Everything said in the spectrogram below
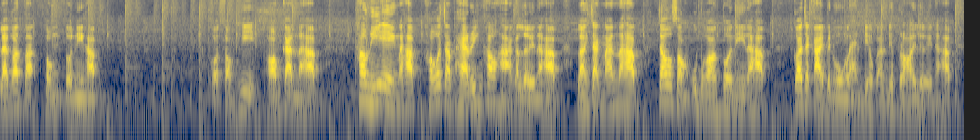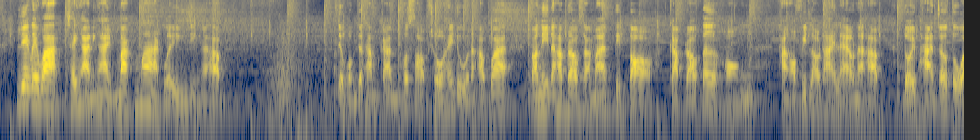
แล้วก็ตรงตัวนี้ครับ กด 2 ที่พร้อมกันนะครับ เท่านี้เองนะครับเขาก็จะ pairing เข้าหากันเลยนะครับ หลังจากนั้นนะครับเจ้า 2 อุปกรณ์ตัวนี้นะครับ ก็จะกลายเป็นวงแลนเดียวกันเรียบร้อยเลยนะครับ เรียกได้ว่าใช้งานง่ายมาก ๆ เลยจริง ๆ นะครับเดี๋ยวผมจะทำการทดสอบโชว์ให้ดูนะครับ ว่าตอนนี้นะครับเราสามารถติดต่อกับเราเตอร์ของทางออฟฟิศเราได้แล้วนะครับ โดยผ่านเจ้าตัว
